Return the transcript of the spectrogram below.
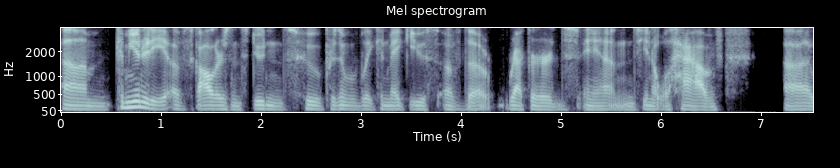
um, community of scholars and students who presumably can make use of the records and you know will have uh,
